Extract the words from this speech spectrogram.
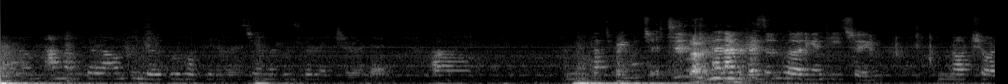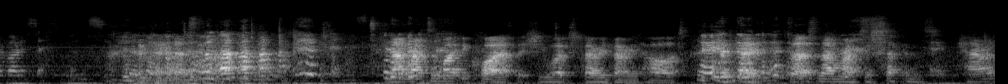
Um, I'm Namrata Rao from Liverpool Hope University. I'm a principal lecturer there. Um, and that's pretty much it. and I'm interested in learning and teaching. Not sure about assessments. Namrata might be quiet, but she works very, very hard. Okay, so that's Namrata. Second, Karen.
